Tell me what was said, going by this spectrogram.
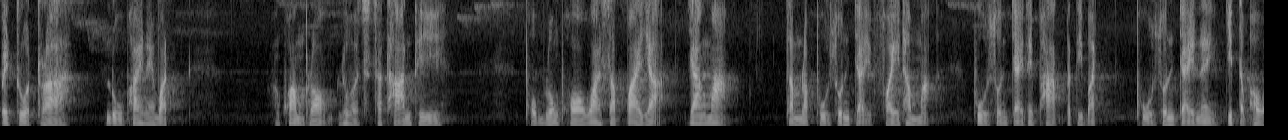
ไปตรวจตราดูภายในวัด ความพร้อมหรือว่าสถานที่ ผมหลวงพ่อว่าสัปปายะอย่างมาก สำหรับผู้สนใจไฟธรรมะ ผู้สนใจในภาคปฏิบัติ ผู้สนใจในจิตภาว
